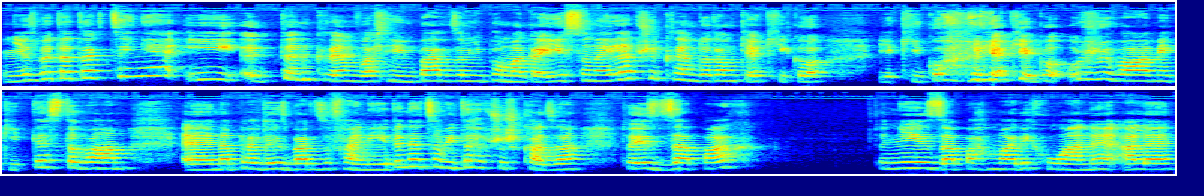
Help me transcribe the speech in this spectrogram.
niezbyt atrakcyjnie i e, ten krem właśnie bardzo mi pomaga i jest to najlepszy krem do rąk, jakiego, jakiego, jakiego używałam, jaki testowałam. E, naprawdę jest bardzo fajny. Jedyne co mi trochę przeszkadza to jest zapach. To nie jest zapach marihuany, ale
